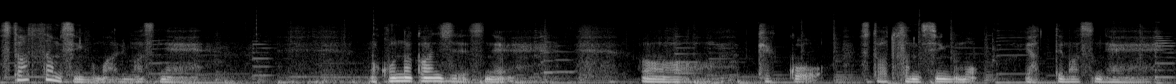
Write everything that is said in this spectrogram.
スタート・サムシングもありますね、まあ、こんな感じですね。あ結構スタート・サムシングもやってますね。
